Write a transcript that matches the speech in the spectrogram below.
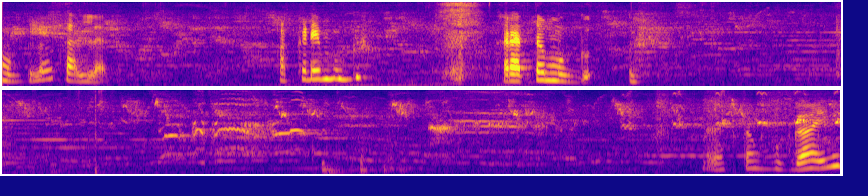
ముగ్గులో కలర్. అక్కడే ముగ్గు. రథం ముగ్గు. రథం ముగ్గా ఇది?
